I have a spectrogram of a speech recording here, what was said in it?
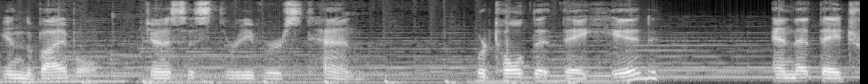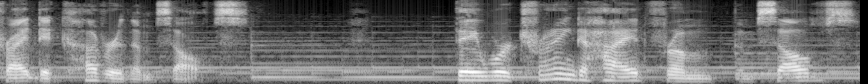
in the Bible, Genesis 3, verse 10. We're told that they hid and that they tried to cover themselves. They were trying to hide from themselves,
